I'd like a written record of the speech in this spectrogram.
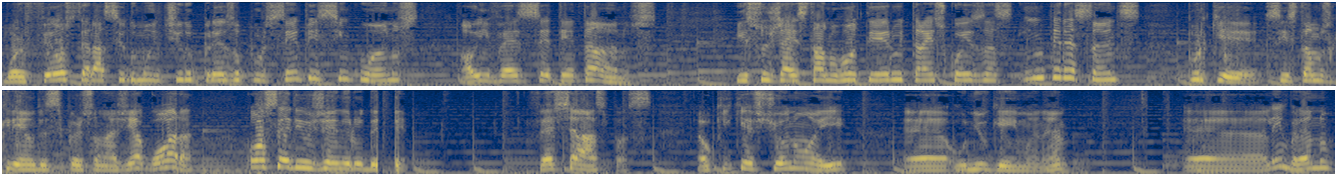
Morpheus terá sido mantido preso por 105 anos ao invés de 70 anos. Isso já está no roteiro e traz coisas interessantes, porque se estamos criando esse personagem agora, qual seria o gênero dele? Fecha aspas. É o que questionam aí é, o New Gaiman, né? É, lembrando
